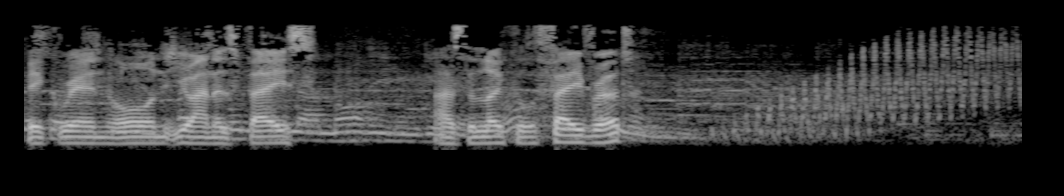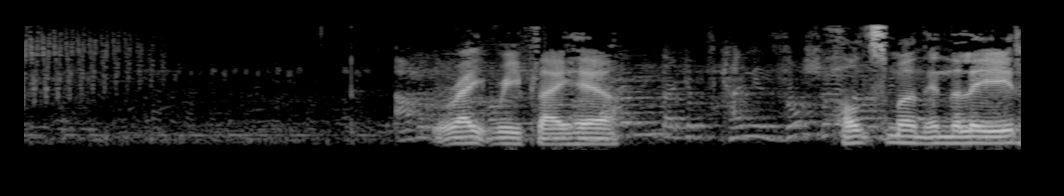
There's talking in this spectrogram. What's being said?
Big grin on Johanna's face as the local favourite. Great replay here. Holzmann in the lead.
